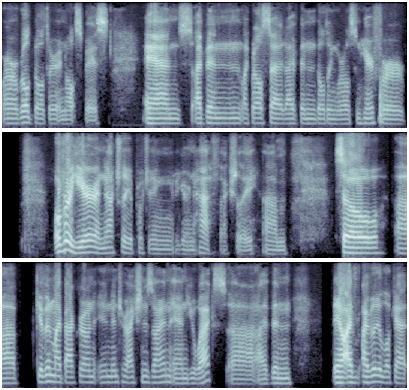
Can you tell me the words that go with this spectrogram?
or a world builder in alt space. And I've been, like Rel said, I've been building worlds in here for over a year and actually approaching a year and a half, actually. Um, so given my background in interaction design and UX, uh, I've been, you know, I've, i really look at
